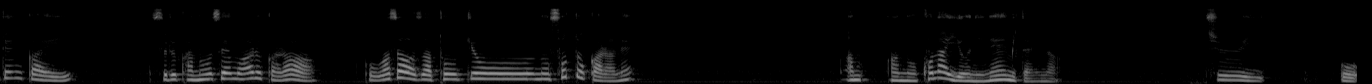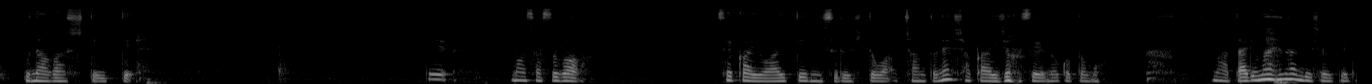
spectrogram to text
展開する可能性もあるからこうわざわざ東京の外からねああの来ないようにねみたいな注意を促していて。でまあさすが世界を相手にする人はちゃんとね社会情勢のことも まあ当たり前なんでしょうけど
